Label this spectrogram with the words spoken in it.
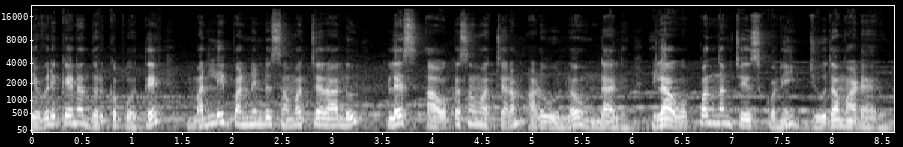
ఎవరికైనా దొరకపోతే మళ్ళీ పన్నెండు సంవత్సరాలు ప్లస్ ఆ ఒక సంవత్సరం అడవుల్లో ఉండాలి. ఇలా ఒప్పందం చేసుకొని జూదమాడారు.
